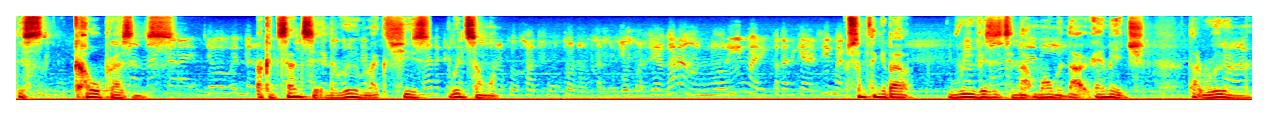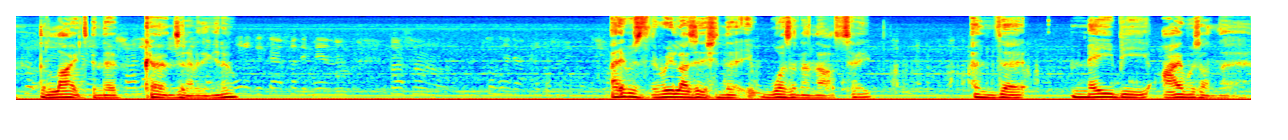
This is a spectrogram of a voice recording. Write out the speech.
This cold presence. I could sense it in the room, like she's with someone. Something about revisiting that moment, that image, that room, the light and the curtains and everything, you know? And it was the realization that it wasn't a Naat tape and that maybe I was on there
